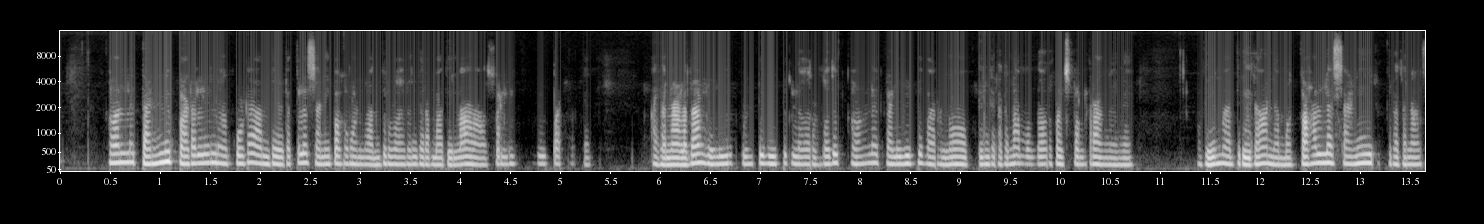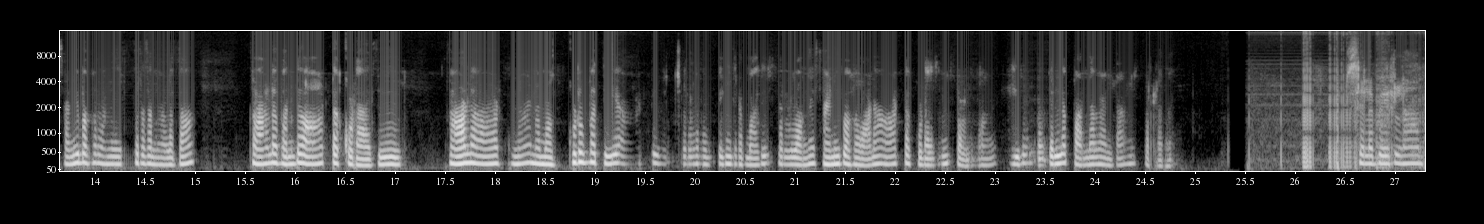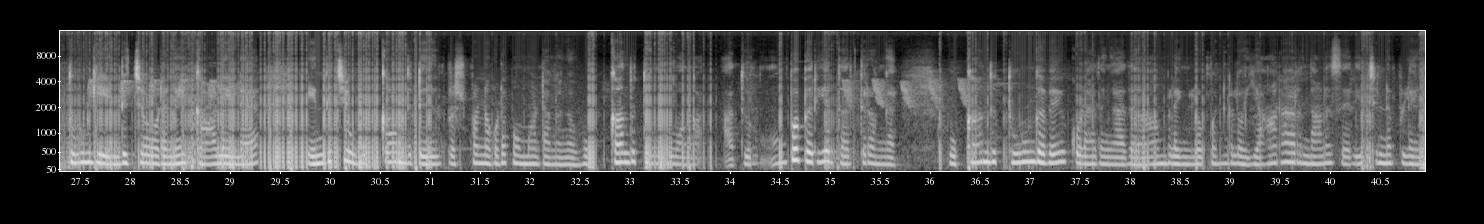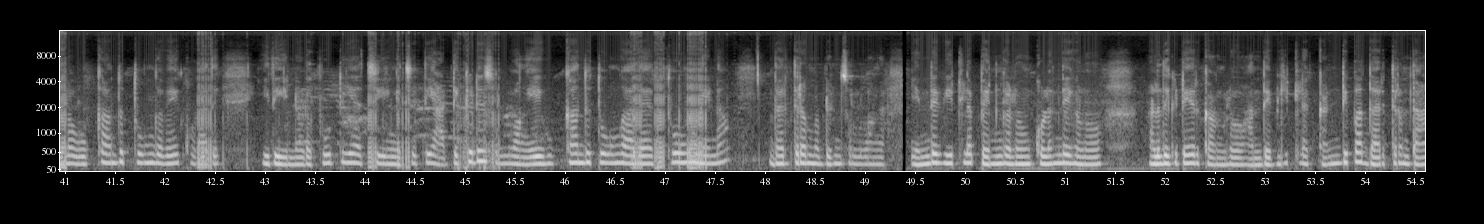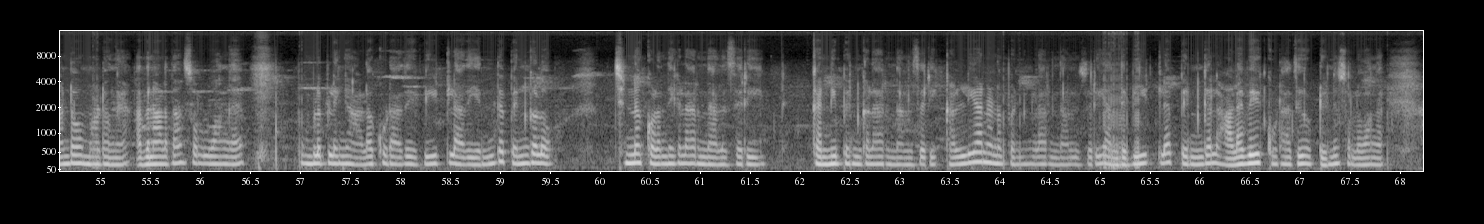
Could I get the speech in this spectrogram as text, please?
காலில் தண்ணி படலைன்னா கூட அந்த இடத்துல சனி பகவான் வந்துடுவாருங்கிற மாதிரிலாம் நான் சொல்லி கேள்விப்பட்டிருக்கேன் அதனால தான் வெளியே போயிட்டு வீட்டுக்குள்ளே வரும்போது காலை கழுவிட்டு வரணும் அப்படிங்கிறதெல்லாம் முன்னோர்கள் சொல்கிறாங்கங்க அதே மாதிரி தான் நம்ம காலில் சனி இருக்கிறதுனால சனி பகவான் இருக்கிறதுனால தான் காலை வந்து ஆட்டக்கூடாது. காலை ஆட்டினா நம்ம குடும்பத்தையே ஆட்டி வச்சிடும் அப்படிங்கிற மாதிரி சொல்லுவாங்க. சனி பகவானை ஆட்டக்கூடாதுன்னு சொல்லுவாங்க. இது முதல்ல பண்ண வேண்டாம்னு சொல்கிறேன் சில பேர்லாம் தூங்கி எந்திரிச்ச உடனே காலையில் எந்திரிச்சு உட்காந்துட்டு ப்ரஷ் பண்ண கூட போக மாட்டாங்கங்க உட்காந்து தூங்குவாங்க. அது ரொம்ப பெரிய தரித்திரங்க. உட்காந்து தூங்கவே கூடாதுங்க. அது ஆம்பளைங்களோ, பெண்களோ யாராக இருந்தாலும் சரி, சின்ன பிள்ளைங்களோ உட்காந்து தூங்கவே கூடாது. இது என்னோடய பூட்டியாச்சு எங்கள் சித்தி அடிக்கடி சொல்லுவாங்க. "ஏய் உட்காந்து தூங்காத, தூங்கினா தரித்திரம்" அப்படின்னு சொல்லுவாங்க. எந்த வீட்டில் பெண்களும், குழந்தைகளும் அழுதுகிட்டே இருக்காங்களோ, அந்த வீட்டில் கண்டிப்பாக தரித்திரம் தாண்டவம் ஆடுங்க. அதனால தான் சொல்லுவாங்க, பொம்பளை பிள்ளைங்க அழக்கூடாது. வீட்டில் அது எந்த பெண்களோ, சின்ன குழந்தைகளாக இருந்தாலும் சரி, கன்னி பெண்களாக இருந்தாலும் சரி, கல்யாண பெண்களாக இருந்தாலும் சரி, அந்த வீட்டில் பெண்கள் அழவே கூடாது அப்படின்னு சொல்லுவாங்க.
